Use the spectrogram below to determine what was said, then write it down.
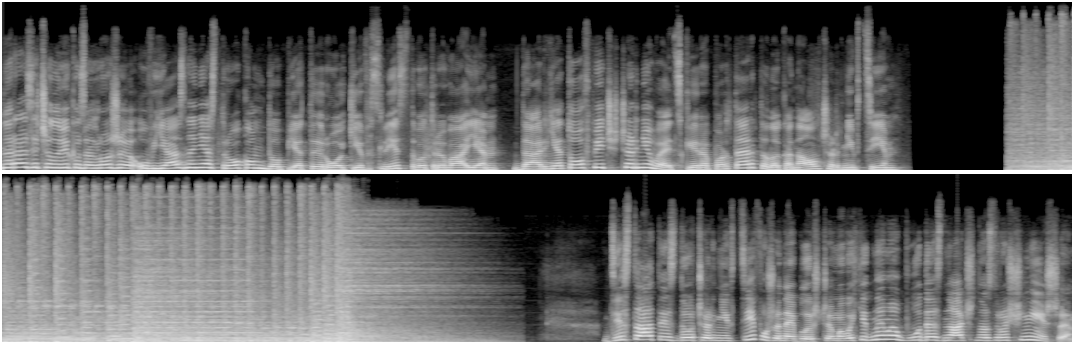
Наразі чоловіку загрожує ув'язнення строком до п'яти років. Слідство триває. Дар'я Товпіч, Чернівецький репортер, телеканал Чернівці. Дістатись до Чернівців уже найближчими вихідними буде значно зручніше.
